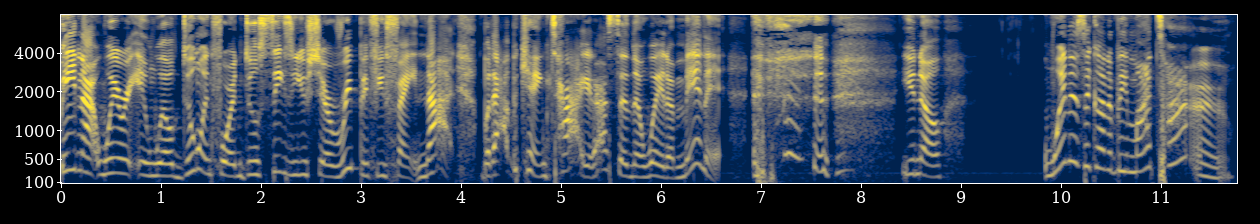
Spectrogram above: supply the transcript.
Be not weary in well doing, for in due season you shall reap if you faint not. But I became tired. I said, Then wait a minute. you know, when is it going to be my turn?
